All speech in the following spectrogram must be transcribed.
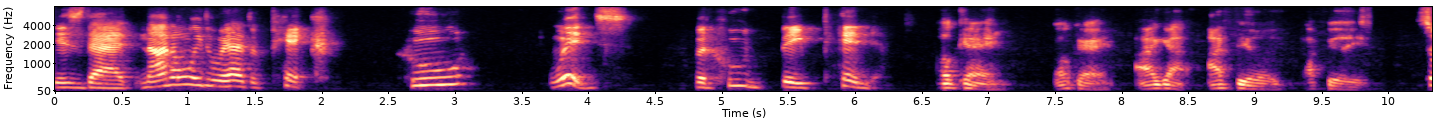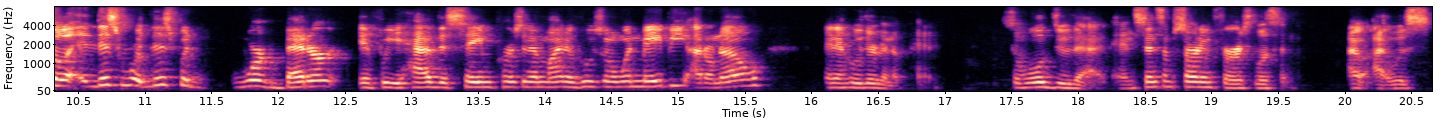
is that not only do we have to pick who wins, but who they pin. Okay, okay, I got, I feel it, I feel you. So uh, this would this would work better if we have the same person in mind of who's gonna win. Maybe I don't know, and who they're gonna pin. So we'll do that. And since I'm starting first, listen, I, I was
